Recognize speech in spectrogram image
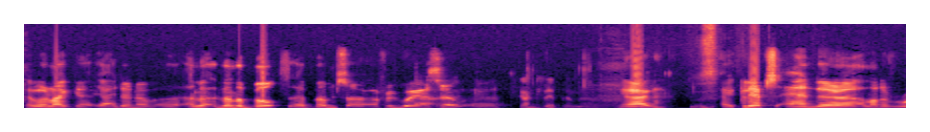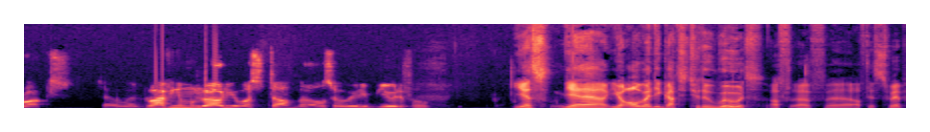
There were like, uh, yeah, I don't know, uh, a li- little bumps, uh, bumps uh, everywhere. So. Uh, Ja, clip hem, Yeah, ja. uh, clips and uh, a lot of rocks. So uh, driving in Mongolia was tough, but also really beautiful. Yes, yeah, you already got to the root of of uh, of this trip.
